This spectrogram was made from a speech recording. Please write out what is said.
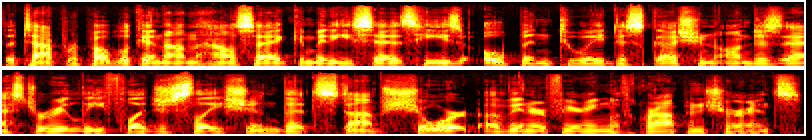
The top Republican on the House Ag Committee says he's open to a discussion on disaster relief legislation that stops short of interfering with crop insurance.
